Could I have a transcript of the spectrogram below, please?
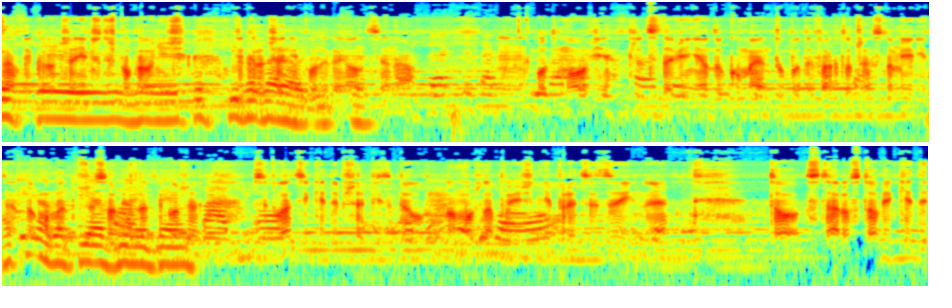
za wykroczenie, czy też popełnić e, poczciwa wykroczenie polegające na mm, odmowie przedstawienia dokumentu, bo de facto często mieli ten dokument przy sobie, dlatego że w sytuacji, kiedy przepis był, no można powiedzieć, nieprecyzyjny, to starostowie, kiedy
